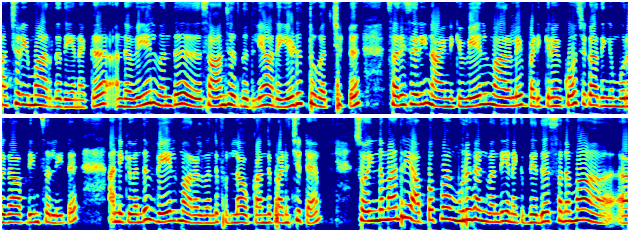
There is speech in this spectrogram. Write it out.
ஆச்சரியமாக இருந்தது எனக்கு. அந்த வேல் வந்து சாஞ்சிருந்தது இல்லையா அதை எடுத்து வச்சுட்டு சரி சரி நான் இன்னைக்கு வேல் மாறலே படிக்கிறேன். கோச்சுக்காதீங்க முருகா அப்படின்னு சொல்லிட்டு அன்னைக்கு வந்து வேல் மாறல் வந்து ஃபுல்லாக உட்காந்து படிச்சுட்டேன். ஸோ இந்த மாதிரி அப்பப்போ முருகன் வந்து எனக்கு நிதர்சனமாக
